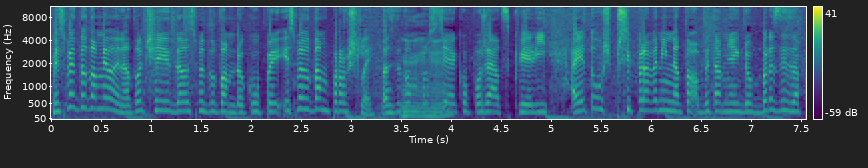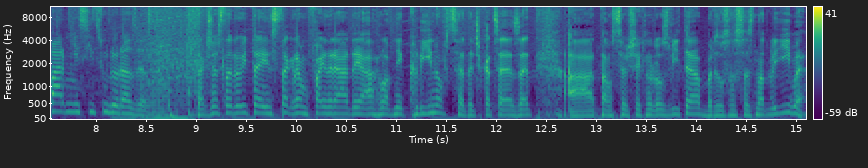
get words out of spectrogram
My jsme to tam měli natočit, dali jsme to tam dokupy, i jsme to tam prošli. Jsme tam mm-hmm. prostě jako pořád skvělý a je to už připravený na to, aby tam někdo brzy za pár měsíců dorazil. Takže sledujte Instagram Fine Radio a hlavně klínovce.cz a tam se všechno dozvíte a brzo se snad vidíme.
